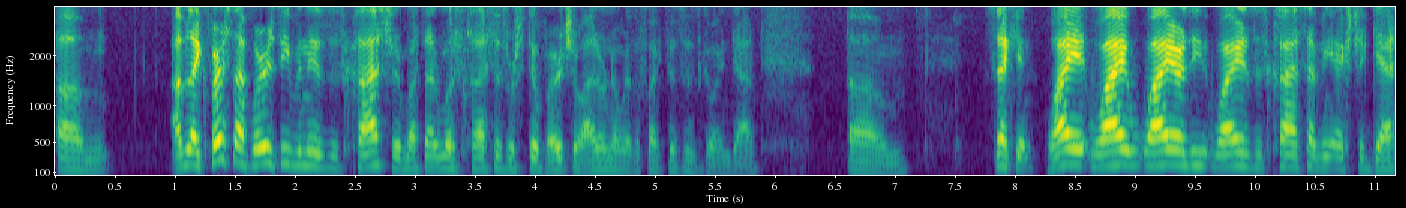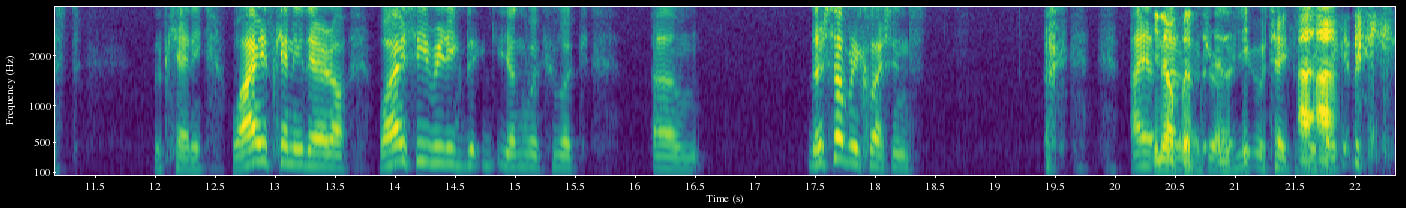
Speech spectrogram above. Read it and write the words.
Um, I'm like, first off, where is even is this classroom? I thought most classes were still virtual. I don't know where the fuck this is going down. Um, second, why why why are the why is this class having extra guest with Kenny? Why is Kenny there at all? Why is he reading the Young Bucks book? Um, there's so many questions. I You know, I know, but, Joe, uh, you take this I- for a second.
